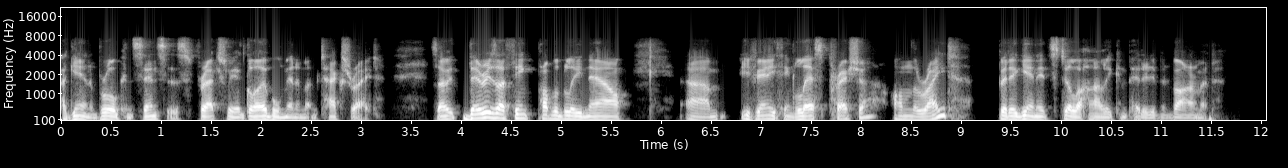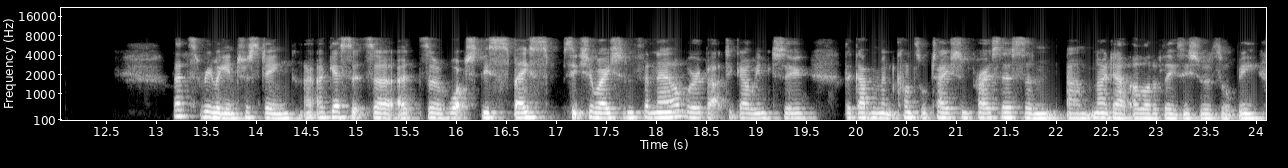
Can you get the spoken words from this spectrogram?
again, a broad consensus for actually a global minimum tax rate. So there is, I think, probably now, um, if anything, less pressure on the rate, but again, it's still a highly competitive environment. That's really interesting. I guess it's a it's a watch this space situation for now. We're about to go into the government consultation process, and um, no doubt a lot of these issues will be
